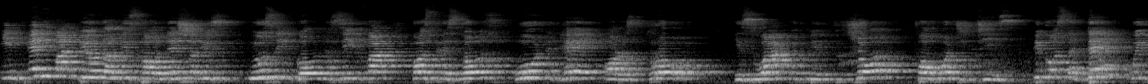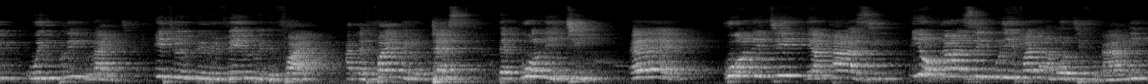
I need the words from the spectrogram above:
In any man build on this foundation using gold, silver, costly stones, wood, hay, or straw, his work will be shown for what it is. Because the day we, we bring light, it will be revealed with the fire, and the fire will test the quality. Eh, quality ya kazi. Hiyo kazi uliifanya na motive gani?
